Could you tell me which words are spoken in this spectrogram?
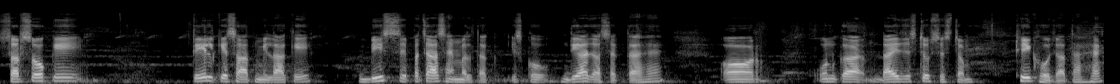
सरसों के तेल के साथ मिला के 20 से 50 एम तक इसको दिया जा सकता है और उनका डाइजेस्टिव सिस्टम ठीक हो जाता है।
